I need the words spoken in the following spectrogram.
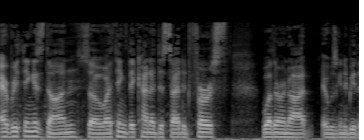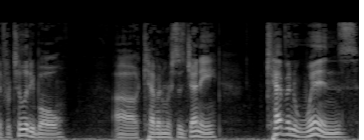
everything is done. So I think they kind of decided first whether or not it was going to be the fertility bowl, uh, Kevin versus Jenny. Kevin wins,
